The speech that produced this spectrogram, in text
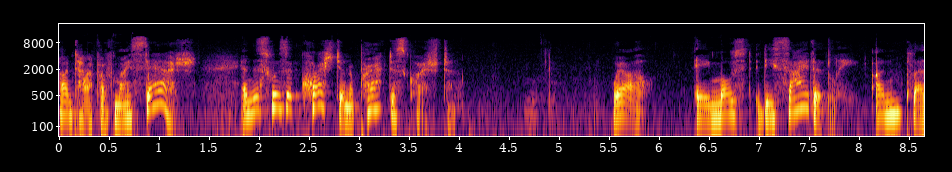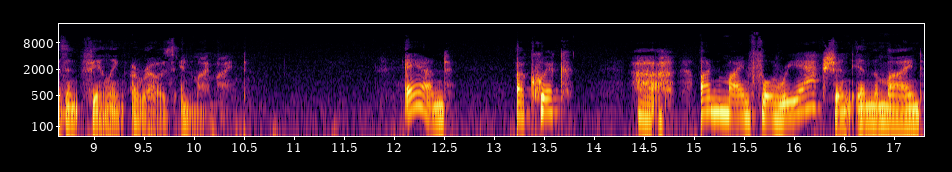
on top of my stash. And this was a question, a practice question. Well, a most decidedly unpleasant feeling arose in my mind. And a quick, uh, unmindful reaction in the mind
